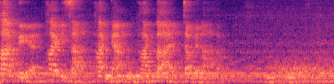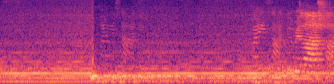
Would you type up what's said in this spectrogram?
ภาคเหนือ ภาคอีสาน ภาคกลาง ภาคใต้จำเวลาครับภาคอีสานอยู่เวลาค่ะ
